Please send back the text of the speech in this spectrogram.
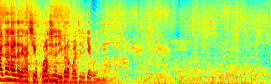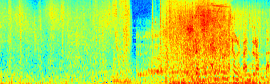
살다 살다 내가 지금 보라주는 이거로 멀티를 깨고 있네 시간이 생성상을 만들었다.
